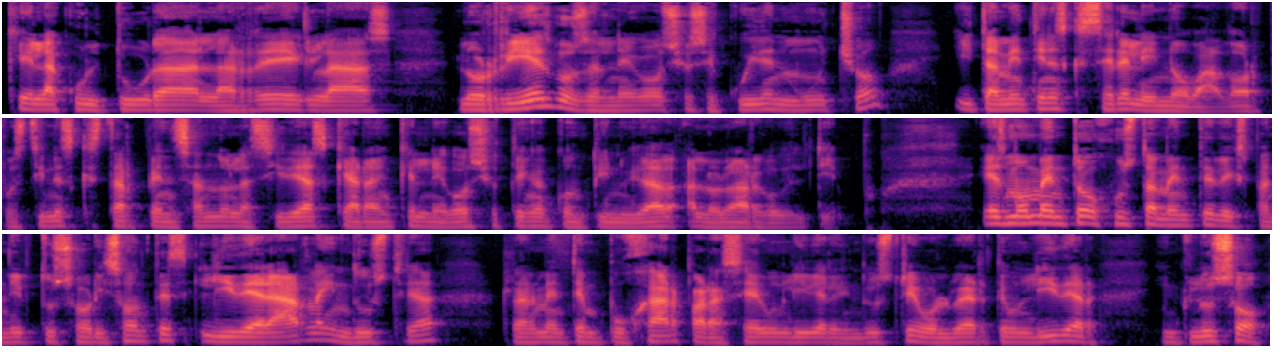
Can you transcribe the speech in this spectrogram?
que la cultura, las reglas, los riesgos del negocio se cuiden mucho y también tienes que ser el innovador, pues tienes que estar pensando en las ideas que harán que el negocio tenga continuidad a lo largo del tiempo. Es momento justamente de expandir tus horizontes, liderar la industria, realmente empujar para ser un líder de industria y volverte un líder incluso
